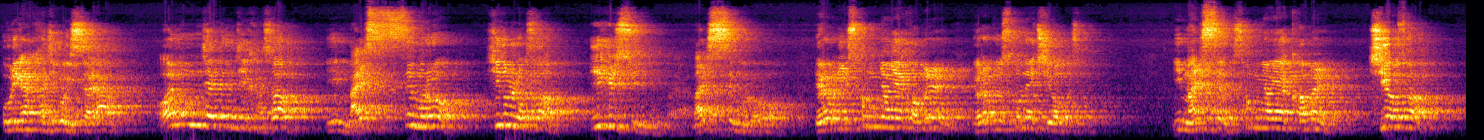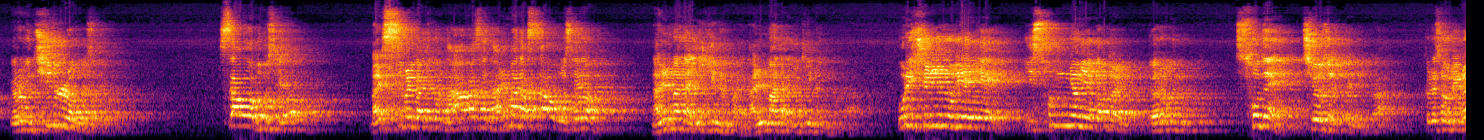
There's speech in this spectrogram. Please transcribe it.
우리가 가지고 있어야 언제든지 가서 이 말씀으로 휘둘러서 이길 수 있는 거야. 말씀으로. 여러분 이 성령의 검을 여러분 손에 쥐어보세요. 이 말씀, 성령의 검을 쥐어서 여러분 휘둘러 보세요. 싸워보세요. 말씀을 가지고 나아가서 날마다 싸워보세요. 날마다 이기는 거야. 날마다 이기는 거야. 우리 주님은 우리에게 이 성령의 검을 여러분 손에 쥐어줬다니까. 그래서 우리는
